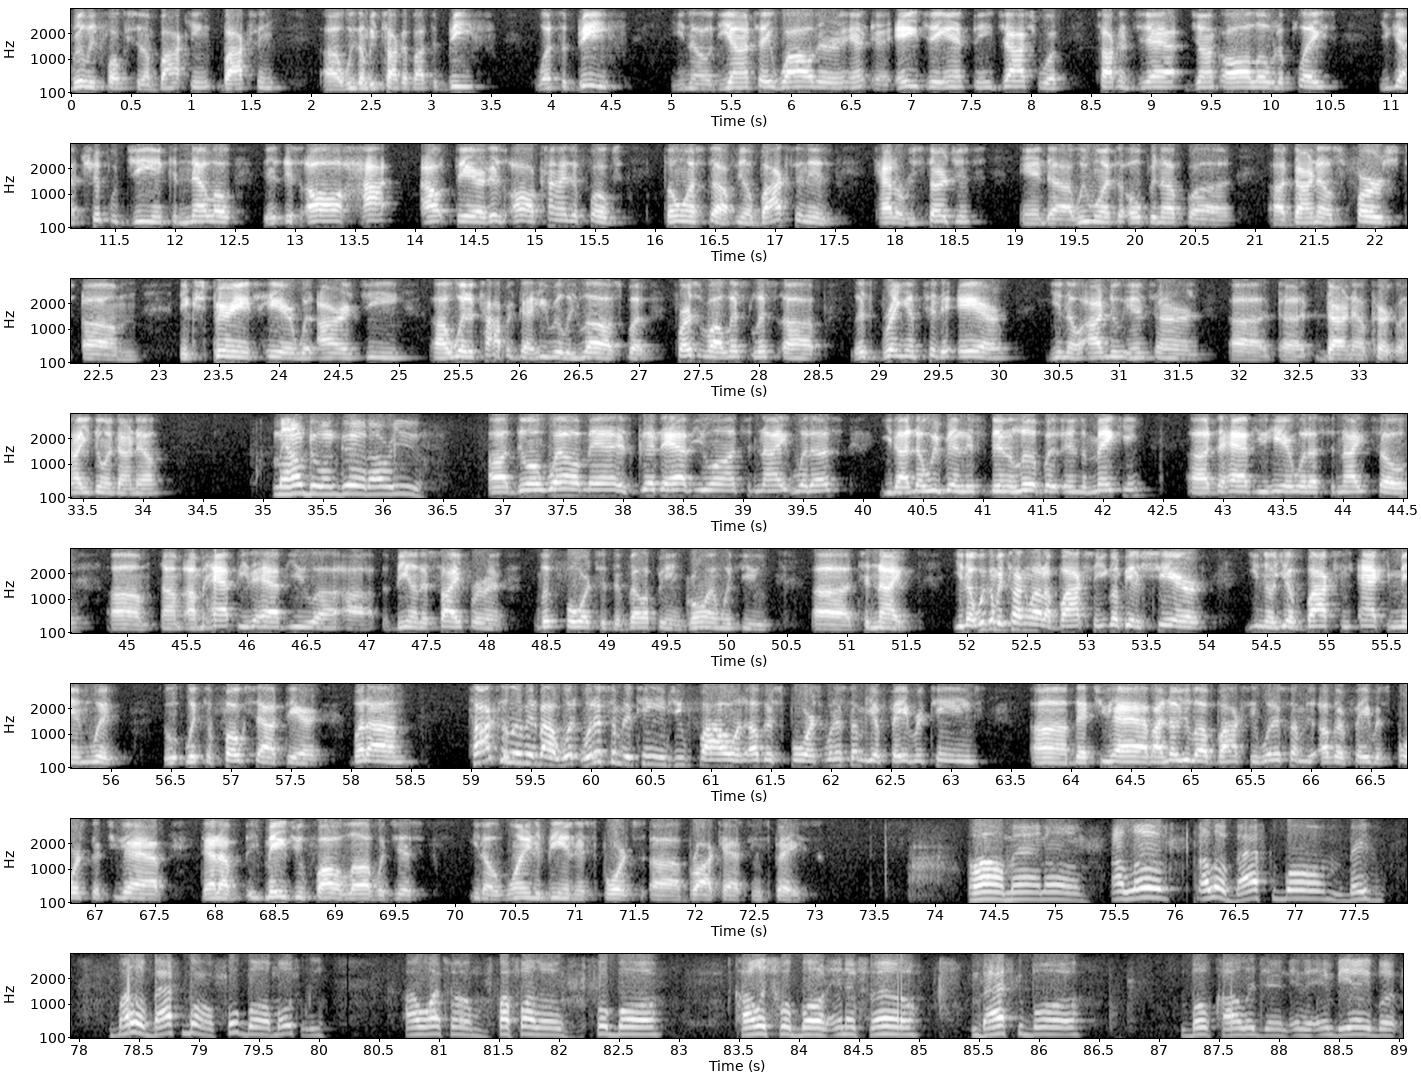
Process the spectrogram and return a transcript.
really focusing on boxing. Boxing. We're going to be talking about the beef. What's a beef? You know, Deontay Wilder, AJ Anthony, Joshua talking junk all over the place. You got Triple G and Canelo. It's all hot out there. There's all kinds of folks throwing stuff. You know, boxing is had a resurgence, and uh, we wanted to open up uh, uh, Darnell's first um, experience here with RSG uh, with a topic that he really loves. But first of all, let's let's uh, let's bring him to the air. You know, our new intern, uh, uh, Darnell Kirkland. How you doing, Darnell? Man, I'm doing good. How are you? Uh, doing well, man. It's good to have you on tonight with us. You know, I know we've been it's been a little bit in the making uh, to have you here with us tonight. So um, I'm, I'm happy to have you uh, uh, be on the cipher and look forward to developing and growing with you uh, tonight. You know, we're gonna be talking a lot of boxing. You're gonna be able to share, you know, your boxing acumen with with the folks out there. But um, talk a little bit about what what are some of the teams you follow in other sports? What are some of your favorite teams uh, that you have? I know you love boxing. What are some other favorite sports that you have that have made you fall in love with just you know wanting to be in this sports uh, broadcasting space? Oh man, um, I love I love basketball, base, I love basketball and football mostly. I watch um, I follow football, college football, NFL, basketball, both college and in the NBA. But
